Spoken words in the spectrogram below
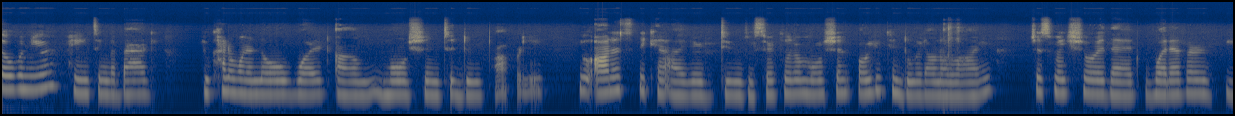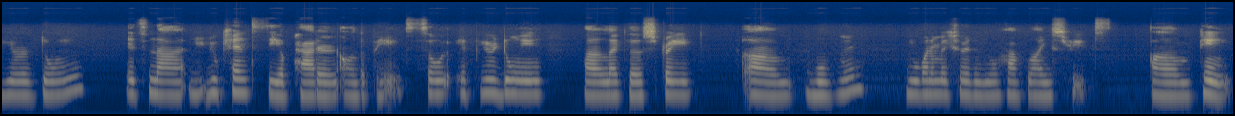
So when you're painting the bag, you kind of want to know what um, motion to do properly. You honestly can either do the circular motion or you can do it on a line. Just make sure that whatever you're doing, it's not, you can't see a pattern on the paint. So if you're doing uh, like a straight um, movement, you want to make sure that you have line streaks. Um, paint,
